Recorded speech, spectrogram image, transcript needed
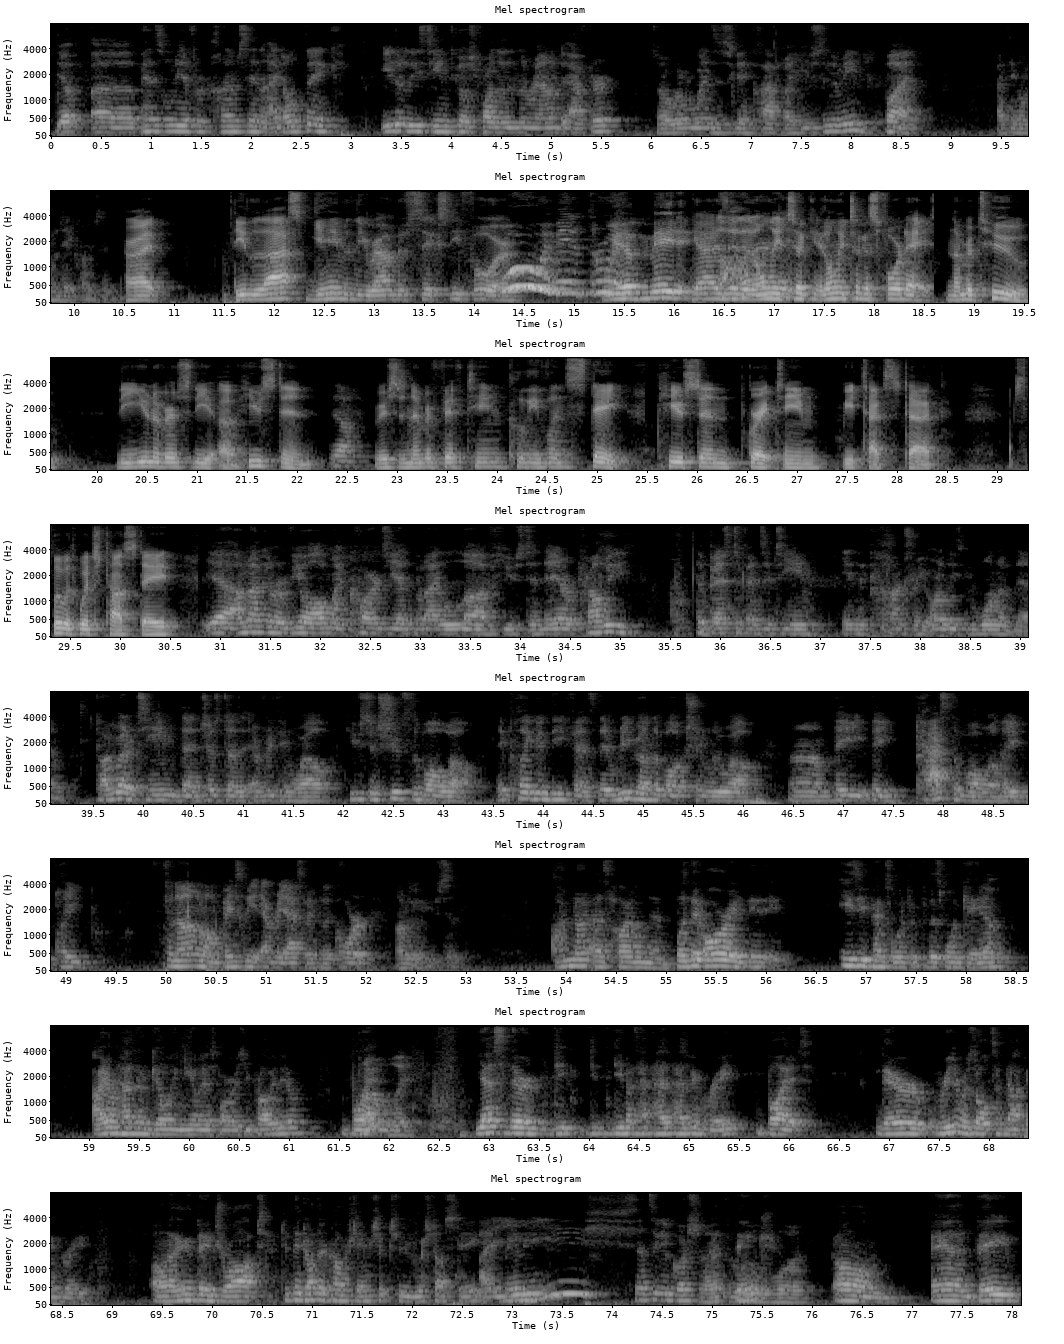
Yep. Uh, pencil me in for Clemson. I don't think either of these teams goes farther than the round after. So whoever wins is getting clapped by Houston to me. But I think I'm gonna take Clemson. All right. The last game in the round of 64. Woo! We made it through We it. have made it, guys, it only took it only took us four days. Number two, the University of Houston Yeah. versus number fifteen, Cleveland State. Houston, great team, beat Texas Tech. Split with Wichita State. Yeah, I'm not gonna reveal all my cards yet, but I love Houston. They are probably the best defensive team in the country, or at least one of them. Talk about a team that just does everything well. Houston shoots the ball well. They play good defense. They rebound the ball extremely well. Um, they they pass the ball well. They play phenomenal in basically every aspect of the court. I'm gonna go Houston. I'm not as high on them, but they are an an easy pencil in for, for this one game. Yeah. I don't have them going nearly as far as you probably do. But Probably. yes, their de- de- defense ha- has been great, but their recent results have not been great. Um, I think that they dropped. Did they drop their conference championship to Wichita State? I maybe. that's a good question. I, I think- Um, and they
